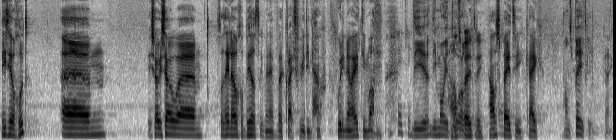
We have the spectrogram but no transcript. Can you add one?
Niet heel goed. Um, sowieso uh, dat hele hoge beeld. Ik ben even kwijt van wie die nou, hoe die nou heet, die man. Petri. Die, die mooie Hans toren. Petri. Hans Petri, kijk. Hans Petri, kijk.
